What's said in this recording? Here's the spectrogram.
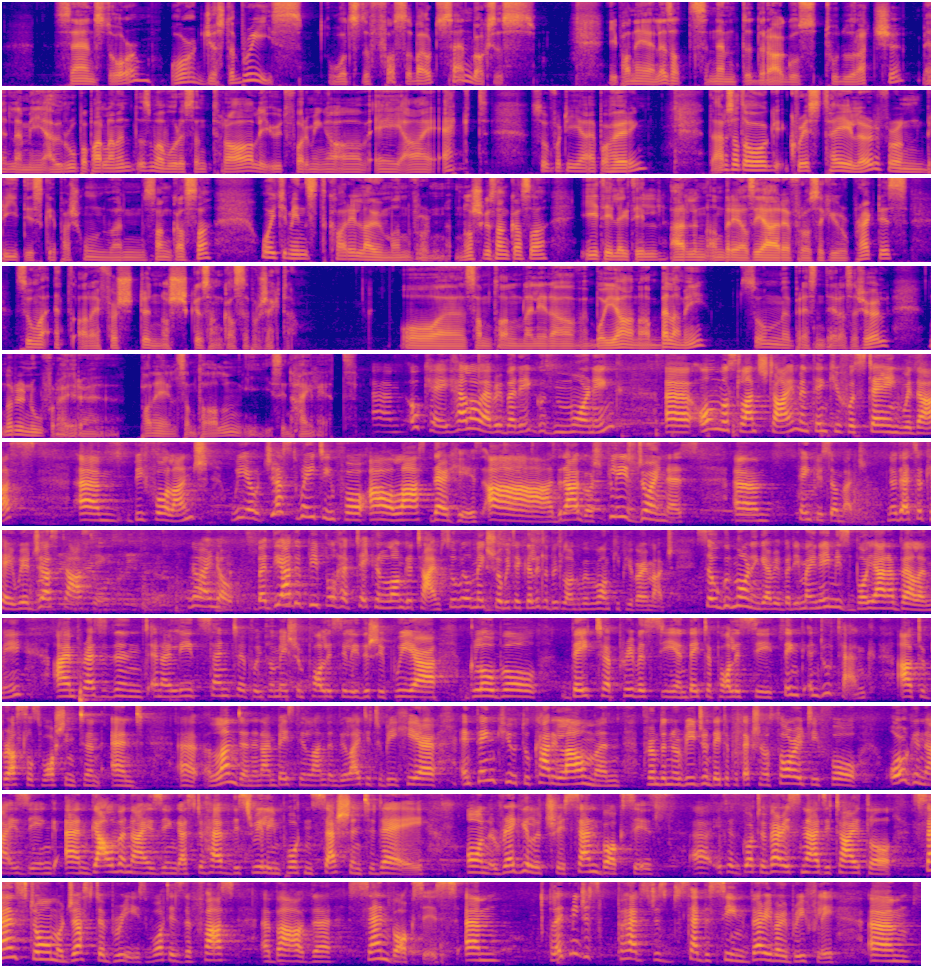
Sandstorm or just a breeze? What's the fuss about sandboxes? I panelet satt nevnte Dragos Todorace, medlem i Europaparlamentet, som har vært sentral i utforminga av AI Act, som for tida er på høring. Der satt òg Chris Taylor fra den britiske personvernsandkassa, og ikke minst Kari Laumann fra den norske sandkassa, i tillegg til Erlend Andreas Gjære fra Secure Practice, som var et av de første norske sandkasseprosjektene. Og eh, samtalen ble ledet av Bojana Bellamy, som presenterer seg sjøl, når du nå får høre panelsamtalen i sin helhet. Um, okay, hello everybody. Good morning. Uh, almost lunchtime, and thank you for staying with us um, before lunch. We are just waiting for our last. There he is. Ah, Dragos, please join us. Um, thank you so much. No, that's okay. We're just starting. No, I know. But the other people have taken longer time, so we'll make sure we take a little bit longer, but we won't keep you very much. So, good morning, everybody. My name is Bojana Bellamy. I'm president and I lead Center for Information Policy Leadership. We are global data privacy and data policy think and do tank out of Brussels, Washington, and uh, London, and I'm based in London. Delighted to be here. And thank you to Kari Laumann from the Norwegian Data Protection Authority for organizing and galvanizing us to have this really important session today on regulatory sandboxes. Uh, it has got a very snazzy title Sandstorm or Just a Breeze? What is the fuss about the sandboxes? Um, let me just perhaps just set the scene very, very briefly. Um,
